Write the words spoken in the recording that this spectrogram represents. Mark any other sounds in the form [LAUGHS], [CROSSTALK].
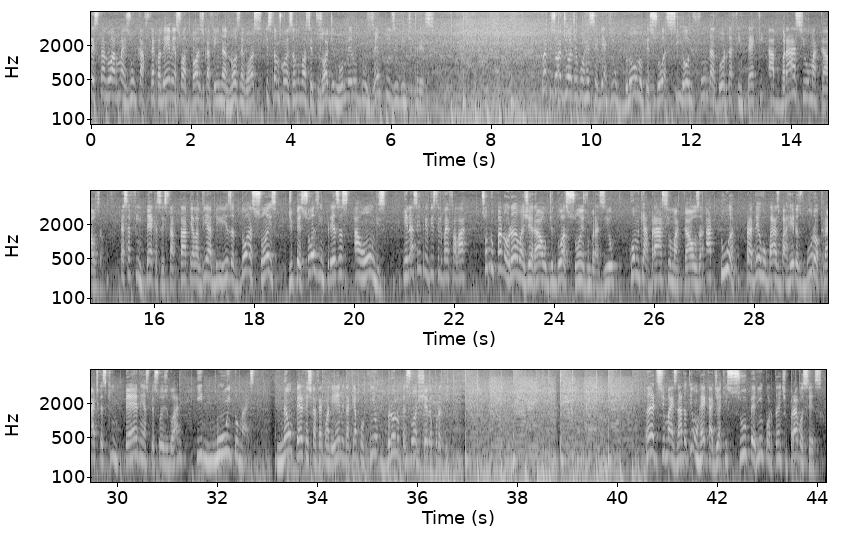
Galera, está no ar mais um Café com a DM, a sua dose de cafeína nos negócios. Estamos começando o nosso episódio número 223. No episódio de hoje eu vou receber aqui o Bruno Pessoa, CEO e fundador da fintech Abrace Uma Causa. Essa fintech, essa startup, ela viabiliza doações de pessoas e empresas a ONGs. E nessa entrevista ele vai falar sobre o panorama geral de doações no Brasil, como que Abrace uma causa atua para derrubar as barreiras burocráticas que impedem as pessoas de doarem e muito mais. Não perca esse café com a DM, daqui a pouquinho Bruno Pessoa chega por aqui. Antes de mais nada, eu tenho um recadinho aqui super importante para vocês.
